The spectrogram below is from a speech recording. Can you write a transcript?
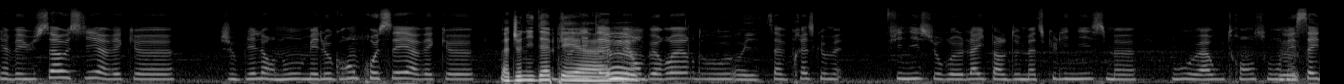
y, avait eu ça aussi avec, euh, j'ai oublié leur nom, mais le grand procès avec bah, Johnny Depp, et, et, Amber Heard, où ça avait presque fini sur, là il parle de masculinisme ou à outrance, où on mm. essaye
